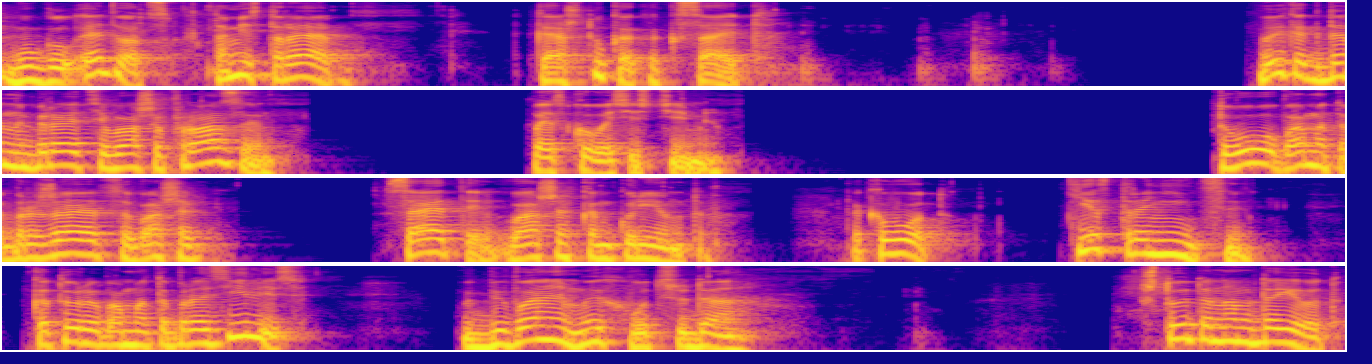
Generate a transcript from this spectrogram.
Google AdWords, там есть вторая такая штука, как сайт. Вы, когда набираете ваши фразы в поисковой системе, то вам отображаются ваши сайты ваших конкурентов. Так вот, те страницы, которые вам отобразились, вбиваем их вот сюда. Что это нам дает?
